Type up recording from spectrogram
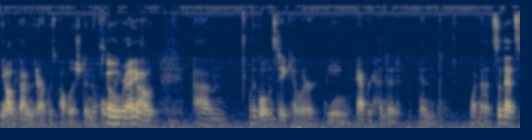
you know I'll Be Gone in the Dark was published and the whole Oh, thing right. about um, the Golden State Killer being apprehended and whatnot. So that's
